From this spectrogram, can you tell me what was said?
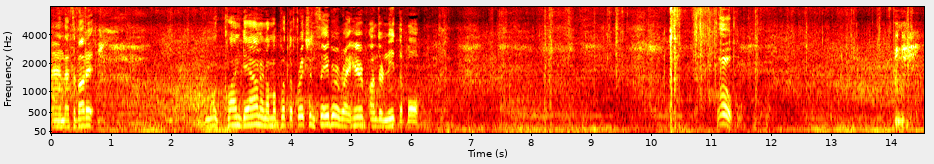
And that's about it. I'm gonna climb down and I'm gonna put the friction saver right here underneath the ball. Whoa.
